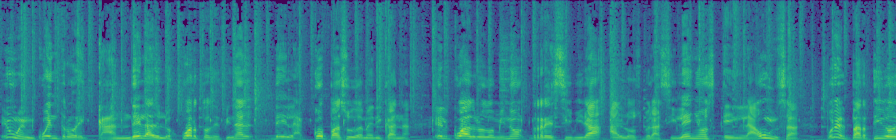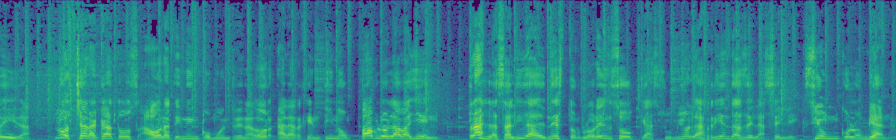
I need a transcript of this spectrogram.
en un encuentro de candela de los cuartos de final de la Copa Sudamericana. El cuadro dominó recibirá a los brasileños en la UNSA por el partido de ida. Los characatos ahora tienen como entrenador al argentino Pablo Lavallén, tras la salida de Néstor Lorenzo que asumió las riendas de la selección colombiana.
